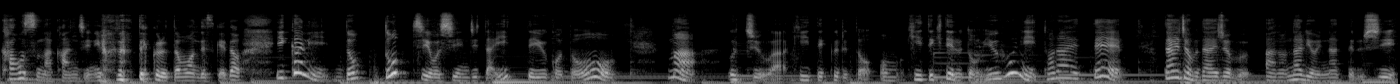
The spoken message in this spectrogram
カオスな感じにはなってくると思うんですけどいかにどどっちを信じたいっていうことをまあ宇宙は聞いてくると聞いてきてるというふうに捉えて大丈夫大丈夫あのなるようになってるし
